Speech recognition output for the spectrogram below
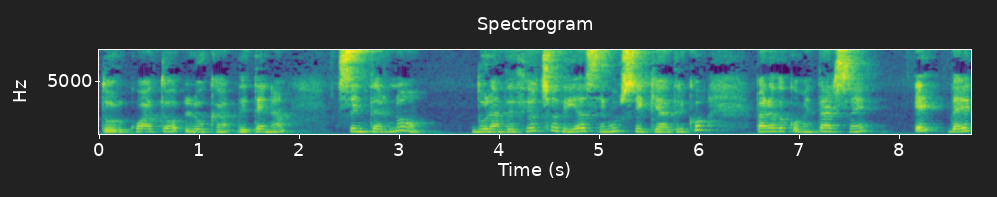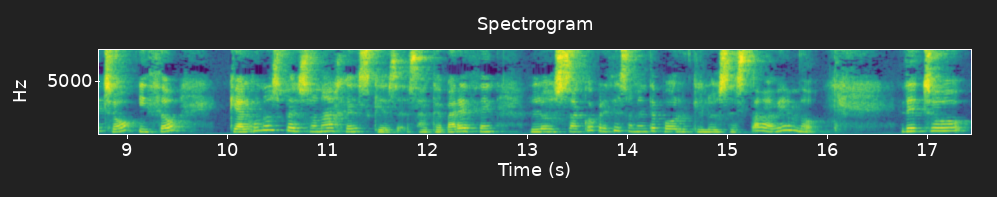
Torcuato Luca de Tena, se internó durante 18 días en un psiquiátrico para documentarse y, de hecho, hizo que algunos personajes que, aparecen los sacó precisamente porque los estaba viendo. De hecho,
